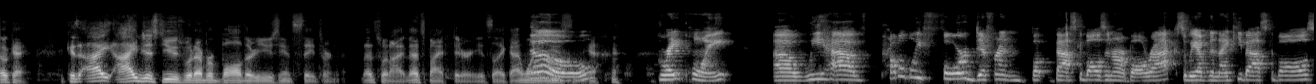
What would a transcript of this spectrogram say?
Okay. Because I I just use whatever ball they're using at state tournament. That's what I that's my theory. It's like I want No. to yeah. Great point. Uh, we have probably four different b- basketballs in our ball rack. So we have the Nike basketballs.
